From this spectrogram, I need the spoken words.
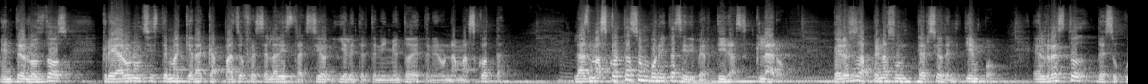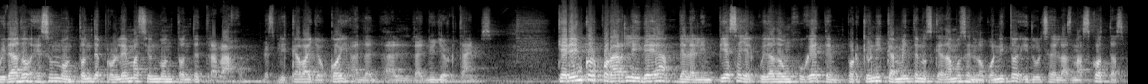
Entre los dos, crearon un sistema que era capaz de ofrecer la distracción y el entretenimiento de tener una mascota. Las mascotas son bonitas y divertidas, claro, pero eso es apenas un tercio del tiempo. El resto de su cuidado es un montón de problemas y un montón de trabajo, explicaba Yokoi a la, a la New York Times. Quería incorporar la idea de la limpieza y el cuidado a un juguete, porque únicamente nos quedamos en lo bonito y dulce de las mascotas.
